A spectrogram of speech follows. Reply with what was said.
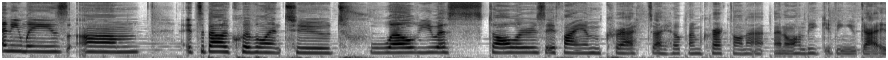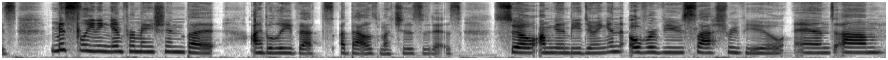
Anyways, um, it's about equivalent to 12 US dollars if I am correct. I hope I'm correct on that. I don't want to be giving you guys misleading information, but I believe that's about as much as it is. So I'm going to be doing an overview slash review and um,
